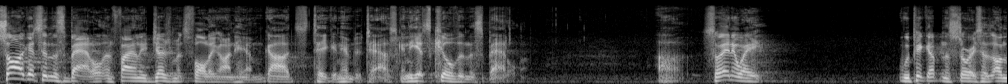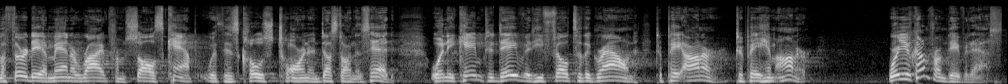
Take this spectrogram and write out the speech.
Saul gets in this battle, and finally, judgment's falling on him. God's taking him to task, and he gets killed in this battle. Uh, so, anyway, we pick up in the story. It says, On the third day, a man arrived from Saul's camp with his clothes torn and dust on his head. When he came to David, he fell to the ground to pay honor, to pay him honor. Where you come from? David asked.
